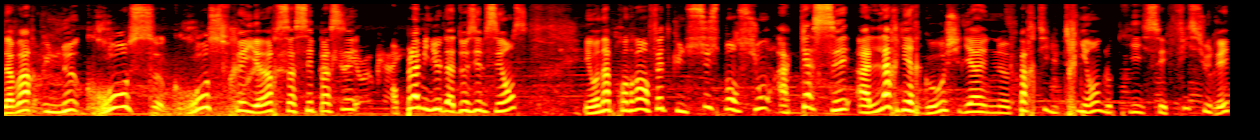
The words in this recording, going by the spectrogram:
d'avoir une grosse, grosse frayeur. Ça s'est passé en plein milieu de la deuxième séance. Et on apprendra en fait qu'une suspension a cassé à l'arrière gauche. Il y a une partie du triangle qui s'est fissurée.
